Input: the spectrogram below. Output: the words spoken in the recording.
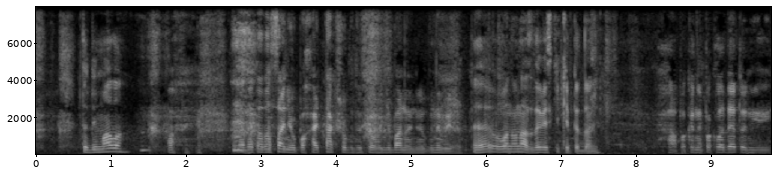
Тобі мало? Треба тоді Саню упахати так, щоб до цього ні бану не, не вижив. Та вон у нас, дивись, скільки піддонів. А, поки не покладе, то ні.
